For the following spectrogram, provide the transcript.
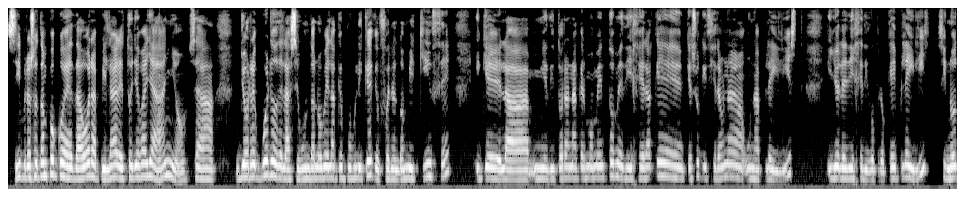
Sí, pero eso tampoco es de ahora, Pilar, esto lleva ya años. O sea, yo recuerdo de la segunda novela que publiqué, que fue en el 2015, y que la, mi editora en aquel momento me dijera que, eso, que hiciera una, playlist. Y yo le dije, digo, ¿pero qué playlist? Si no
